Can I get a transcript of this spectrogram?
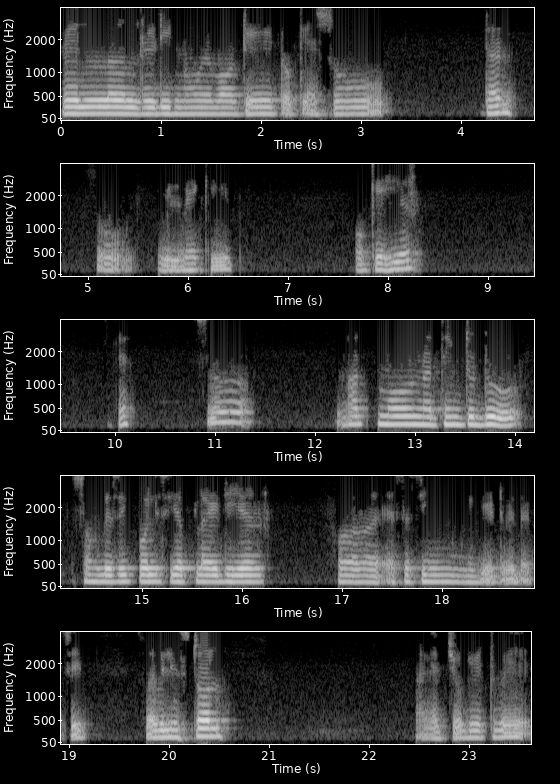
We'll already know about it. Okay so done. So we'll make it okay here. Okay. So not more nothing to do. Some basic policy applied here for assessing the gateway. That's it so I will install an HO gateway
